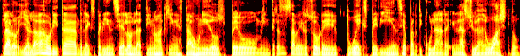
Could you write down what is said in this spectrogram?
Claro, y hablabas ahorita de la experiencia de los latinos aquí en Estados Unidos, pero me interesa saber sobre tu experiencia particular en la ciudad de Washington.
